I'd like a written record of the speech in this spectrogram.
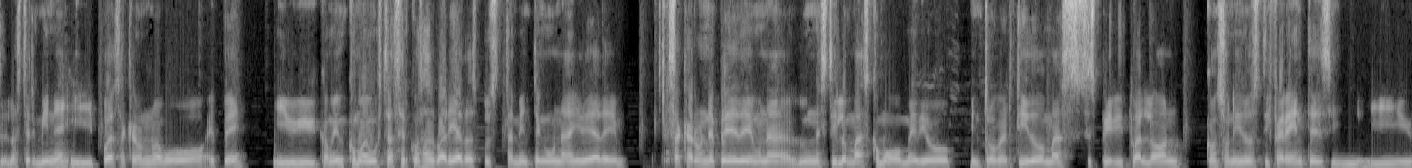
las termine y pueda sacar un nuevo EP y a mí, como me gusta hacer cosas variadas, pues también tengo una idea de sacar un EP de, una, un estilo más como medio introvertido, más espiritualón, con sonidos diferentes y,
